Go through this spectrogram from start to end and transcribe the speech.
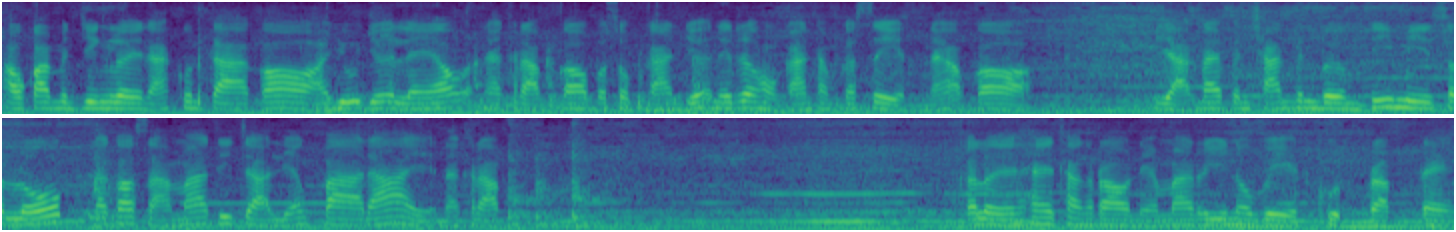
เอาความเป็นจริงเลยนะคุณตาก็อายุเยอะแล้วนะครับ ก็ประสบการณ์เยอะในเรื่องของการทำเกษตรนะครับ ก็อยากได้เป็นชั้นเป็นเบิร์มที่มีสโลปแล้วก็สามารถที่จะเลี้ยงปลาได้นะครับ ก็เลยให้ทางเราเนี่ยมารีโนเวทขุดปรับแต่ง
